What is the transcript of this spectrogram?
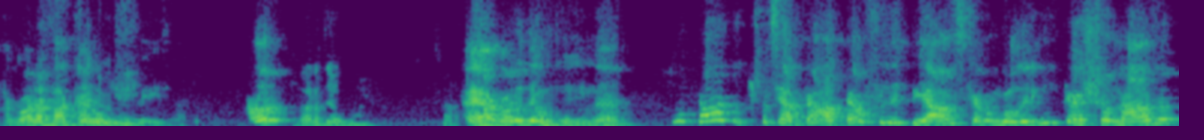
Agora avacalhou de vez. Né? Hã? Agora deu ruim. É, agora deu ruim, né? Não tá, tipo assim, até, até o Felipe Alves, que era um goleiro inquestionável,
